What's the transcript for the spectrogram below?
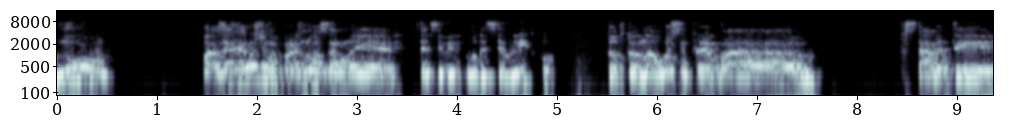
ну за хорошими прогнозами, все це відбудеться влітку. Тобто на осінь треба ставити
